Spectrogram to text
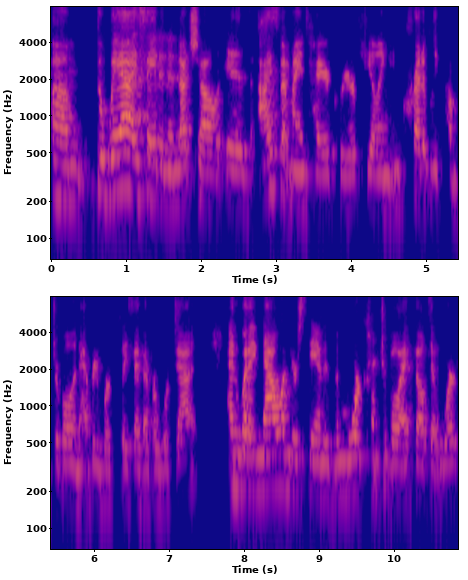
um, the way I say it in a nutshell is I spent my entire career feeling incredibly comfortable in every workplace I've ever worked at. And what I now understand is the more comfortable I felt at work,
